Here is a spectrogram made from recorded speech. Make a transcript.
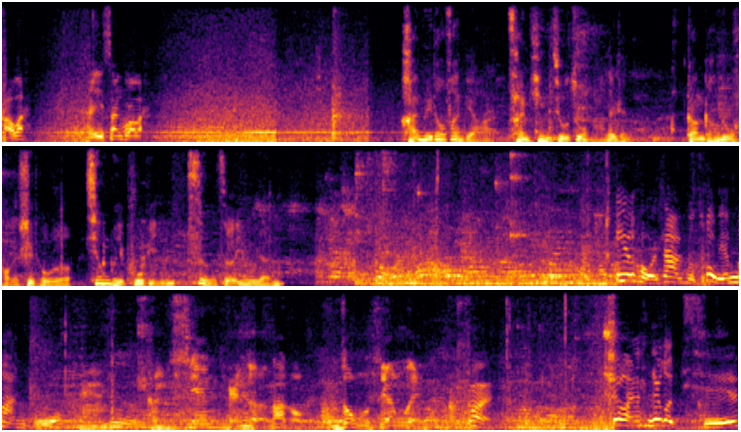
好吧，可以上锅了。还没到饭点儿，餐厅就坐满了人。刚刚卤好的狮头鹅，香味扑鼻，色泽诱人。一口下去特别满足，嗯嗯，很鲜甜的那种肉香味。对，就好像这个皮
